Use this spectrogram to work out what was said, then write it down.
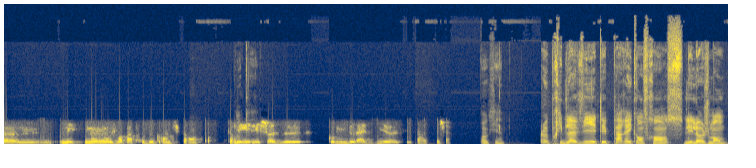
Euh, mais sinon, je vois pas trop de grandes différences. Sur les, choses euh, communes de la vie, euh, ça reste très cher. Ok. Le prix de la vie était pareil qu'en France. Les logements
